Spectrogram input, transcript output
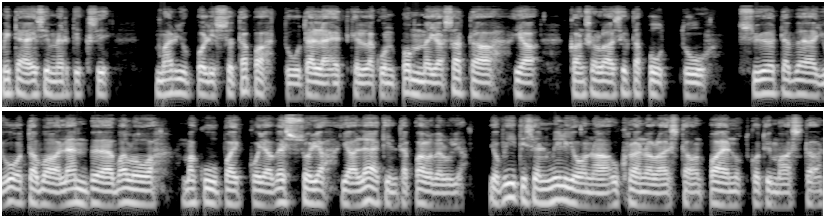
mitä esimerkiksi Mariupolissa tapahtuu tällä hetkellä, kun pommeja sataa ja kansalaisilta puuttuu syötävää, juotavaa, lämpöä, valoa, makuupaikkoja, vessoja ja lääkintäpalveluja. Jo viitisen miljoonaa ukrainalaista on paennut kotimaastaan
